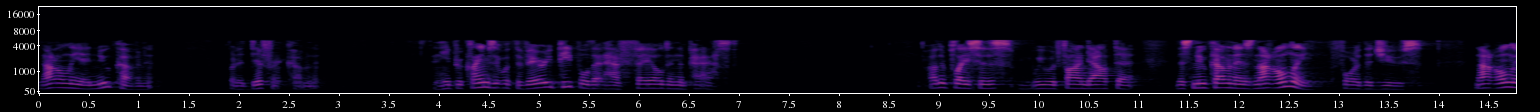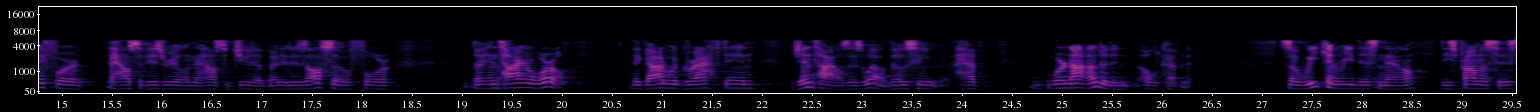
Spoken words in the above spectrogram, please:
not only a new covenant, but a different covenant. And he proclaims it with the very people that have failed in the past. Other places, we would find out that this new covenant is not only for the Jews, not only for the house of Israel and the house of Judah, but it is also for the entire world. That God would graft in Gentiles as well, those who have were not under the old covenant. So we can read this now, these promises,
